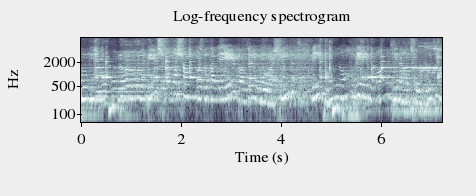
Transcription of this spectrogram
মরুলি ভীষ্ম সংকট কালে বাজাইব এই ধনী অঙ্কের মাঝে নাচো বুঝিব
